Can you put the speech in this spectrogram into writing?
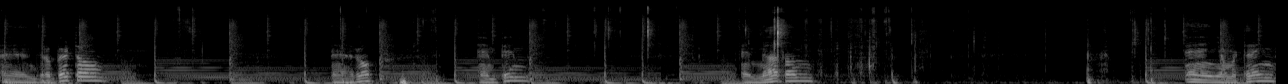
and Roberto and Rob and Pim and Nathan en Jan Martijn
